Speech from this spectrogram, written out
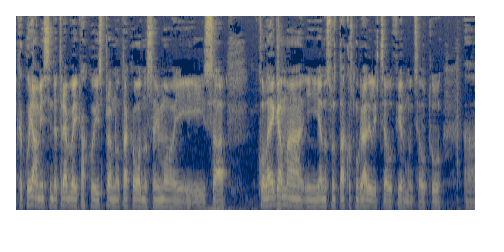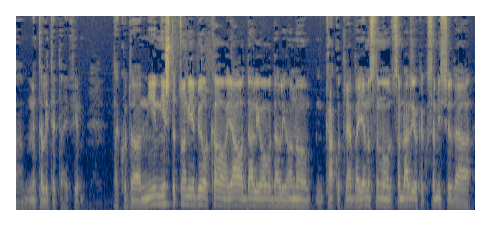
kako ja mislim da treba i kako je ispravno, takav odnos sam imao i, i, i sa kolegama i jednostavno tako smo gradili celu firmu i celu tu uh, mentalitet taj firme. Tako da ni, ništa to nije bilo kao jao, da li ovo, da li ono, kako treba. Jednostavno sam radio kako sam mislio da,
